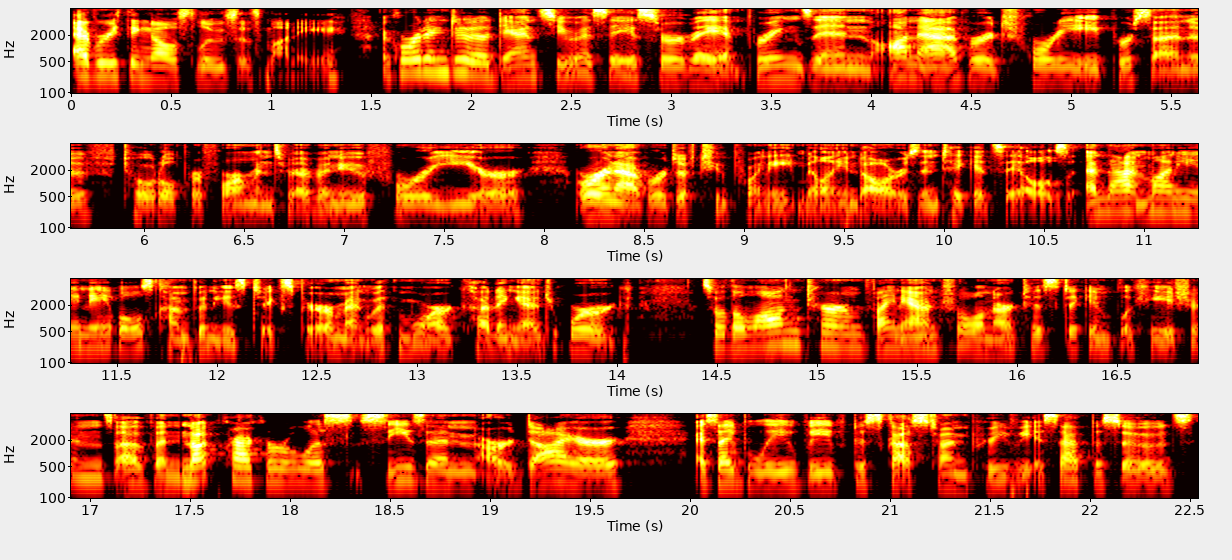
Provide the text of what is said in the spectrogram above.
everything else loses money. According to a Dance USA survey, it brings in, on average, 48% of total performance revenue for a year, or an average of $2.8 million in ticket sales. And that money enables companies to experiment with more cutting edge work. So the long term financial and artistic implications of a nutcrackerless season are dire, as I believe we've discussed on previous episodes.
